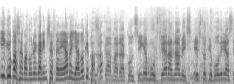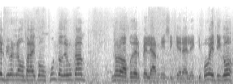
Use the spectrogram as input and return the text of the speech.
¿Y qué pasa cuando un Ekarim se fedea mellado? ¿Qué pasa? La cámara consiguen bustear a Namex. Esto que podría ser el primer dragón para el conjunto de Ukam no lo va a poder pelear ni siquiera el equipo bético.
